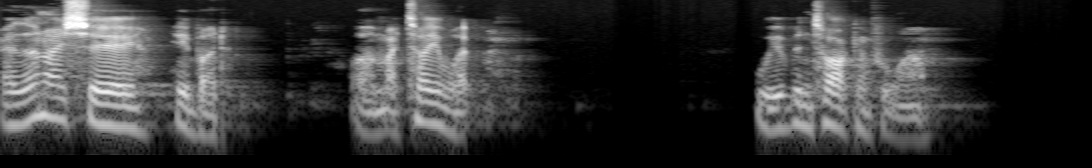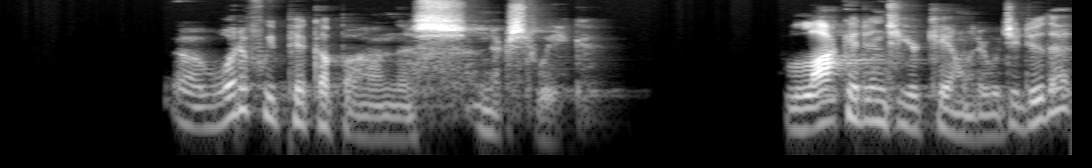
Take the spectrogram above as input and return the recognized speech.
And then I say, hey, bud, um, I tell you what, we've been talking for a while. Uh, what if we pick up on this next week? Lock it into your calendar. Would you do that?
